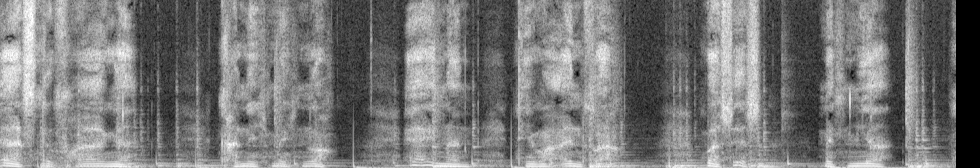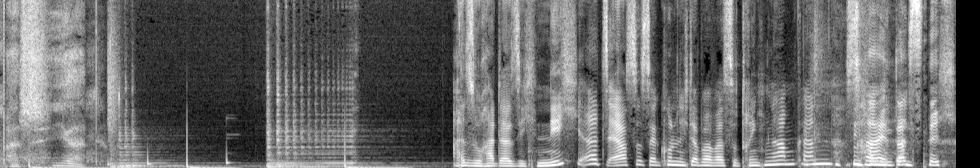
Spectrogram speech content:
erste Frage kann ich mich noch erinnern. Die war einfach, was ist mit mir passiert? Also hat er sich nicht als erstes erkundigt, ob er was zu trinken haben kann? Nein, das nicht.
